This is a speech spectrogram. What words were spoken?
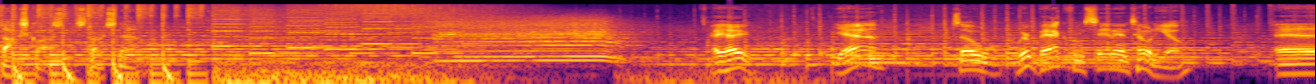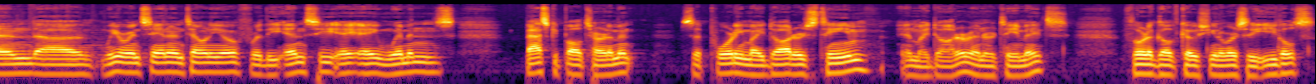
Docs Cost starts now. Hey, hey. Yeah. So we're back from San Antonio, and uh, we were in San Antonio for the NCAA Women's Basketball Tournament, supporting my daughter's team and my daughter and her teammates, Florida Gulf Coast University Eagles.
